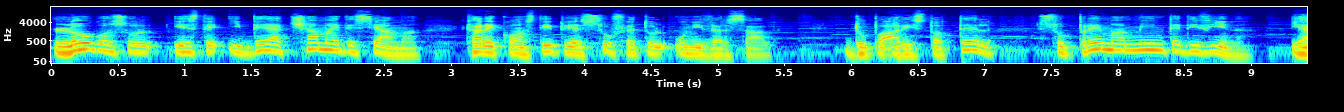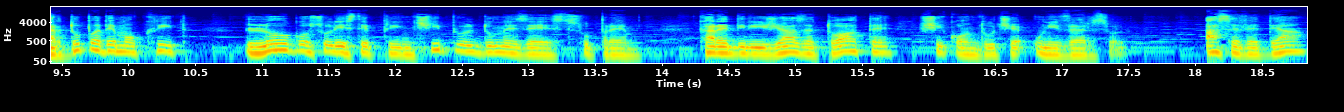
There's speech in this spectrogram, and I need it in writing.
logosul este ideea cea mai de seamă care constituie sufletul universal. După Aristotel, suprema minte divină, iar după Democrit, Logosul este principiul dumnezeiesc suprem, care dirigează toate și conduce universul. A se vedea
